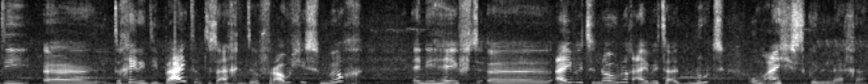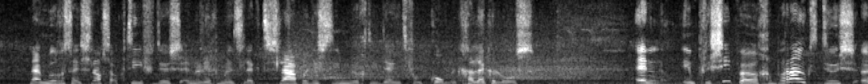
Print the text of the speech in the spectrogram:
die, eh, degene die bijt, dat is eigenlijk de vrouwtjesmug. En die heeft eh, eiwitten nodig, eiwitten uit bloed, om eitjes te kunnen leggen. Nou, muggen zijn s'nachts actief, dus, en dan liggen mensen lekker te slapen. Dus die mug die denkt van kom, ik ga lekker los. En in principe gebruikt dus eh,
